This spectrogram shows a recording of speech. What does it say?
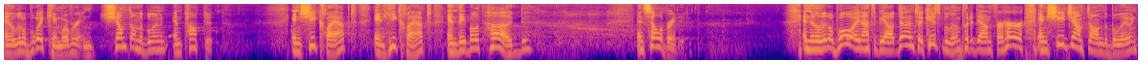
and a little boy came over and jumped on the balloon and popped it. And she clapped, and he clapped, and they both hugged and celebrated. And then the little boy, not to be outdone, took his balloon, put it down for her, and she jumped on the balloon,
